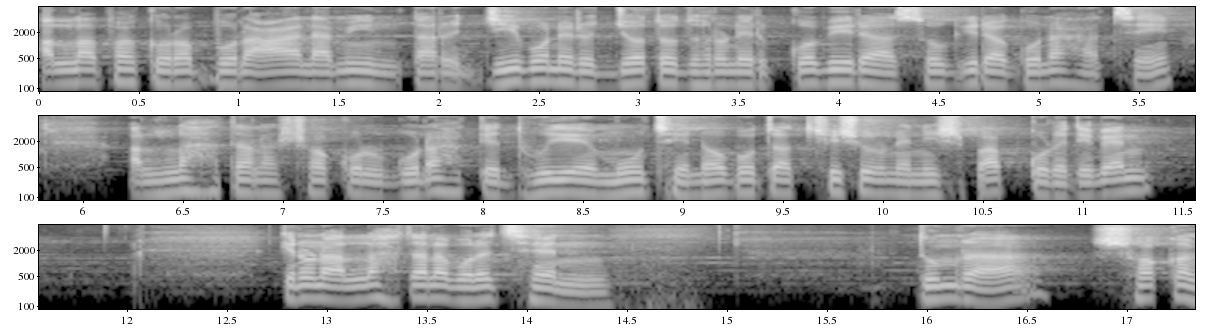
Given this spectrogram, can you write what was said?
আল্লাহ পাক রব্বুল আলামিন তার জীবনের যত ধরনের কবিরা, সগিরা, গুনাহ আছে, আল্লাহ তালা সকল গুনাহকে ধুয়ে, মুছে, নবজাত শিশুর নিষ্পাপ করে দিবেন। কেননা আল্লাহ তালা বলেছেন, তোমরা সকাল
